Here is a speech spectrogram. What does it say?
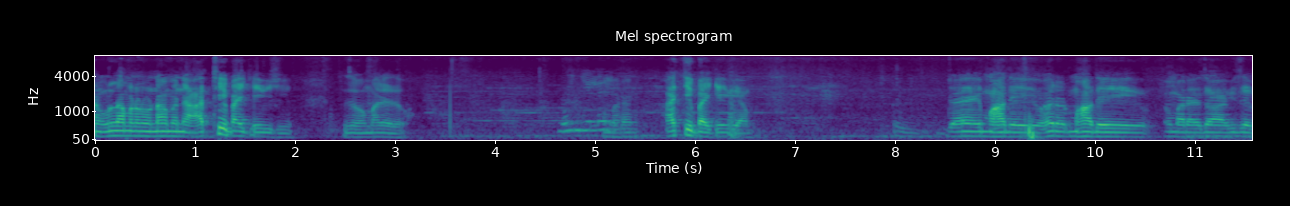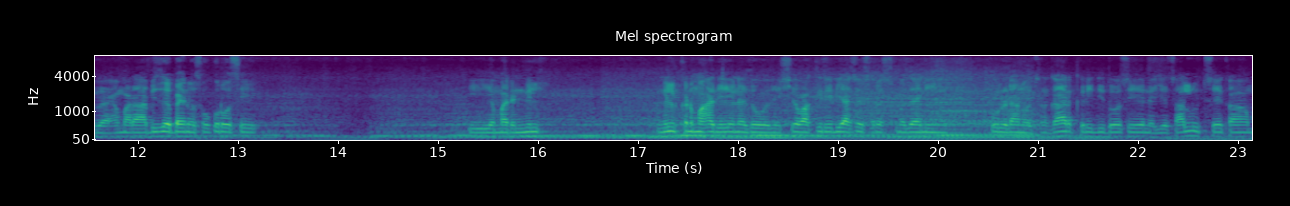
હુલામણાનું નામ અને હાથીભાઈ કેવી છીએ. જો અમારે જો. અમારા હાથીભાઈ કેવી આમ. જય મહાદેવ, હર હર મહાદેવ. અમારા વિજયભાઈ, અમારા વિજયભાઈનો છોકરો છે. એ અમારે નીલ નીલકંઠ મહાદેવને જો જે સેવા કરી રહ્યા છે, સરસ મજાની ફૂલડાનો શણગાર કરી દીધો છે અને જે ચાલુ જ છે કામ.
